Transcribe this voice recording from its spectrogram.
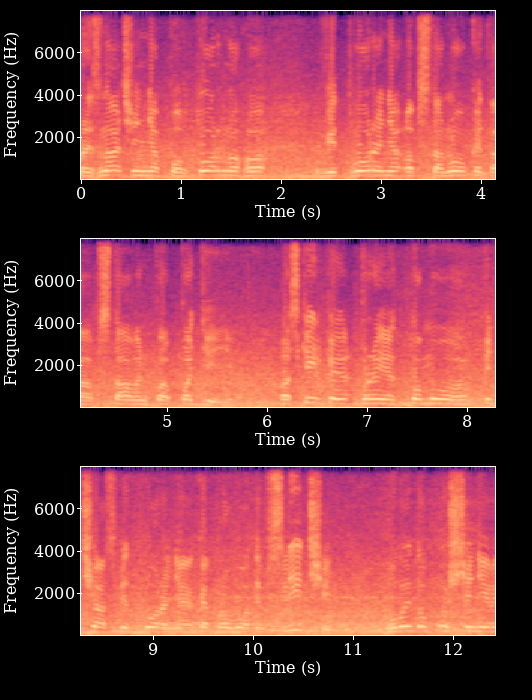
призначення повторного відтворення обстановки та обставин по- події. Оскільки при тому під час відтворення, яке проводив слідчий, були допущені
